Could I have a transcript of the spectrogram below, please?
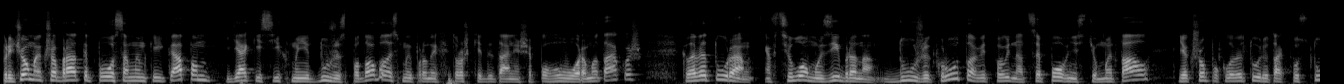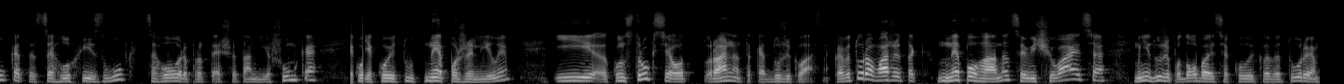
Причому, якщо брати по самим кейкапам, якість їх мені дуже сподобалась. Ми про них трошки детальніше поговоримо також. Клавіатура в цілому зібрана дуже круто. Відповідно, це повністю метал. Якщо по клавіатурі так постукати, це глухий звук. Це говорить про те, що там є шумка, якої тут не пожаліли. І конструкція, от реально така дуже класна. Клавіатура важить так непогано, це відчувається. Мені дуже подобається, коли клавіатури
